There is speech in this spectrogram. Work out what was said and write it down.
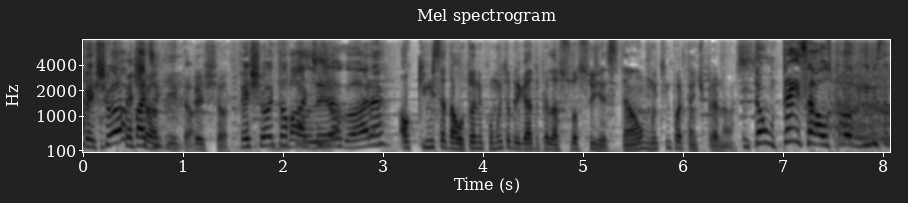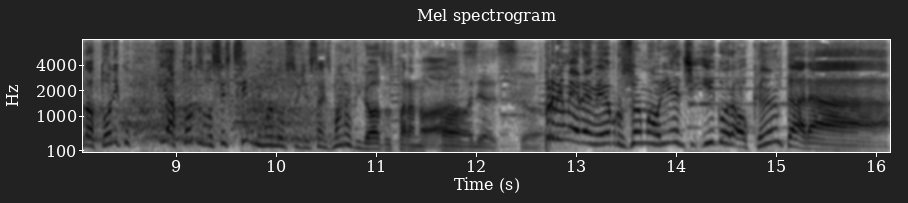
Fechou? Fechou. Bate aqui, então. Fechou. Fechou? Então a partir de Valeu. agora... Alquimista Daltônico, muito obrigado pela sua sugestão, muito importante pra nós. Então, três aos programistas da Tônico e a todos vocês que sempre mandam sugestões maravilhosas para nós. Olha só. Primeiro e-mail, professor Mauria de Igor Alcântara.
